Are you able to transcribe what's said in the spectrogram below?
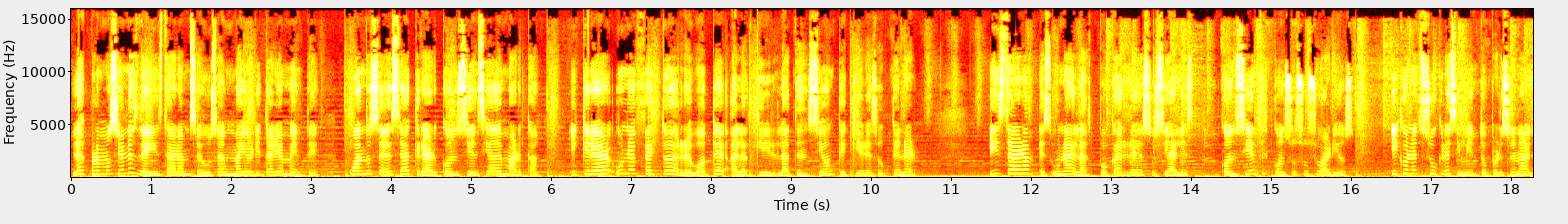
Las promociones de Instagram se usan mayoritariamente cuando se desea crear conciencia de marca y crear un efecto de rebote al adquirir la atención que quieres obtener. Instagram es una de las pocas redes sociales conscientes con sus usuarios y con su crecimiento personal,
